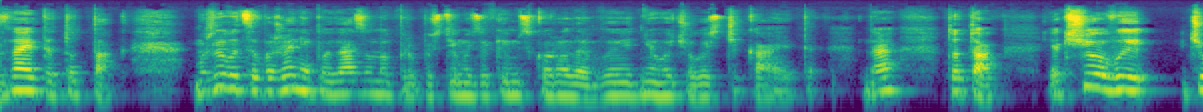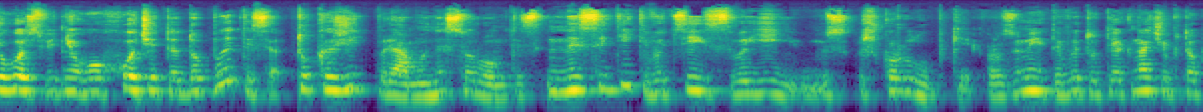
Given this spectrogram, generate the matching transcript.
Знаєте, то так. Можливо, це бажання пов'язано, припустимо, з якимось королем, ви від нього чогось чекаєте. Да? То так, якщо ви чогось від нього хочете добитися, то кажіть прямо, не соромтесь, не сидіть в оцій своїй шкорлупці. Розумієте, ви тут як начебто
